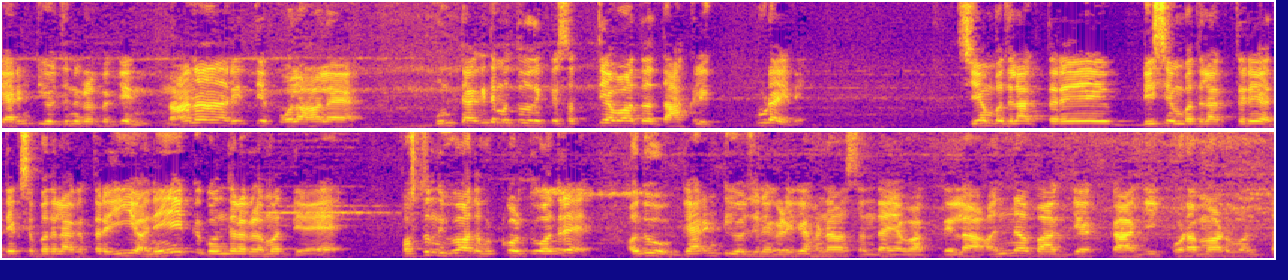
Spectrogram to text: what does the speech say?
ಗ್ಯಾರಂಟಿ ಯೋಜನೆಗಳ ಬಗ್ಗೆ ನಾನಾ ರೀತಿಯ ಕೋಲಾಹಲ ಉಂಟಾಗಿದೆ ಮತ್ತು ಅದಕ್ಕೆ ಸತ್ಯವಾದ ದಾಖಲೆ ಕೂಡ ಇದೆ. ಸಿಎಂ ಬದಲಾಗ್ತಾರೆ, ಡಿ ಸಿ ಎಂ ಬದಲಾಗ್ತಾರೆ, ಅಧ್ಯಕ್ಷ ಬದಲಾಗುತ್ತಾರೆ ಈ ಅನೇಕ ಗೊಂದಲಗಳ ಮಧ್ಯೆ ಹೊಸದೊಂದು ವಿವಾದ ಹುಟ್ಕೊಳ್ತು. ಅಂದ್ರೆ ಅದು ಗ್ಯಾರಂಟಿ ಯೋಜನೆಗಳಿಗೆ ಹಣ ಸಂದಾಯವಾಗ್ತಿಲ್ಲ. ಅನ್ನ ಭಾಗ್ಯಕ್ಕಾಗಿ ಕೊಡ ಮಾಡುವಂಥ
